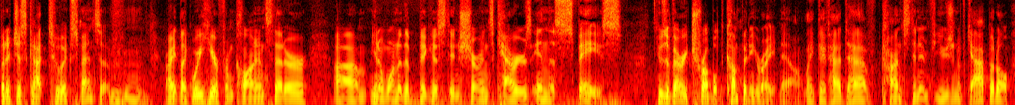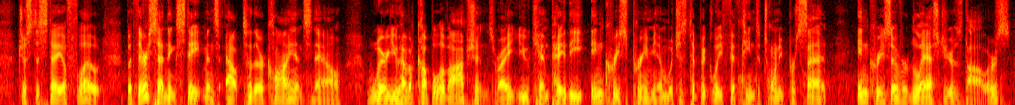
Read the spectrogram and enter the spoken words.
but it just got too expensive, mm-hmm. right? Like we hear from clients that are, um, you know, one of the biggest insurance carriers in the space, who's a very troubled company right now. Like they've had to have constant infusion of capital just to stay afloat. But they're sending statements out to their clients now where you have a couple of options, right? You can pay the increased premium, which is typically 15 to 20 percent increase over last year's dollars.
